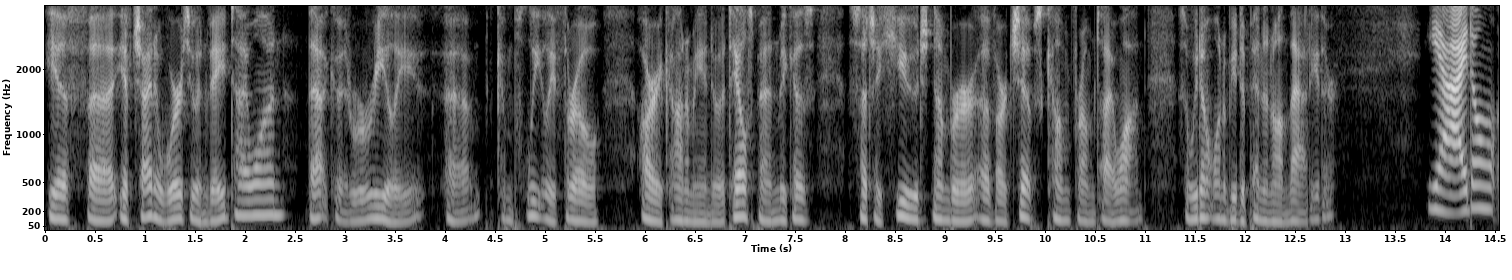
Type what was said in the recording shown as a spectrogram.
if uh, if China were to invade Taiwan, that could really uh, completely throw our economy into a tailspin because such a huge number of our chips come from Taiwan. So we don't want to be dependent on that either. Yeah, I don't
